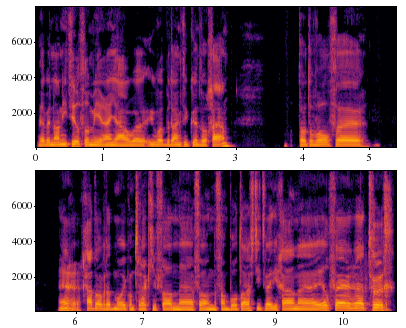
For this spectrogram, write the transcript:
hebben nog niet heel veel meer aan jou. u wordt bedankt, u kunt wel gaan. Toto Wolf hè, gaat over dat mooie contractje van, van, van Bottas. Die twee die gaan heel ver terug.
